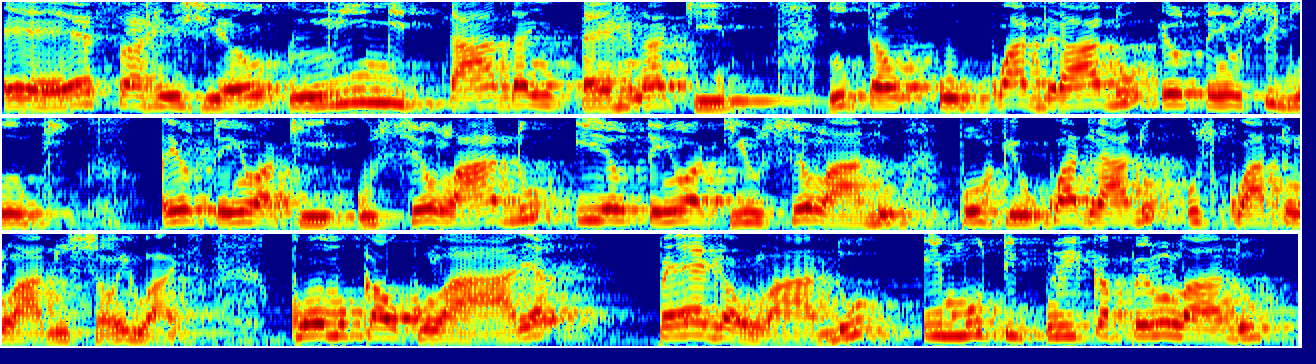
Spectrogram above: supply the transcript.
É essa região limitada interna aqui. Então, o quadrado eu tenho o seguinte: eu tenho aqui o seu lado e eu tenho aqui o seu lado, porque o quadrado, os quatro lados são iguais. Como calcular a área? Pega o lado e multiplica pelo lado.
